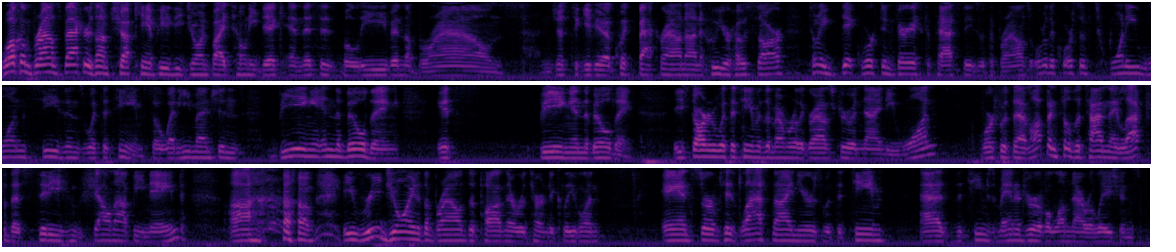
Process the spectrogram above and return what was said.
Welcome, Browns backers. I'm Chuck Campese, joined by Tony Dick, and this is Bleav in the Browns. And just to give you a quick background on who your hosts are, Tony Dick worked in various capacities with the Browns over the course of 21 seasons with the team. So when he mentions being in the building, it's being in the building. He started with the team as a member of the grounds crew in 91, worked with them up until the time they left for the city who shall not be named. Uh, he rejoined the Browns upon their return to Cleveland and served his last nine years with the team as the team's manager of alumni relations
